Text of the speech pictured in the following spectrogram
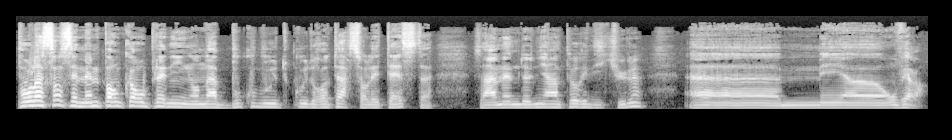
Pour l'instant, c'est même pas encore au planning. On a beaucoup de retard sur les tests. Ça va même devenir un peu ridicule. Euh, mais euh, on verra.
